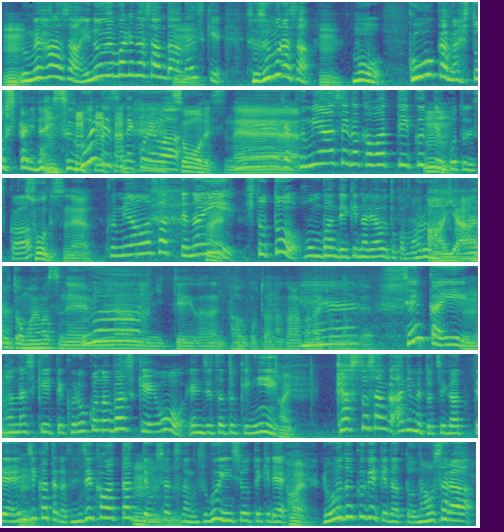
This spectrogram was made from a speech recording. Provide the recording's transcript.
うん。梅原さん井上まりなさんだ、うん。大好き。鈴村さん、うん。もう豪華な人しかいない。すごいですねこれは。そうですね。ね。えじゃあ組み合わせが変わっていくっていうことですか、そうですね。組み合わさってなはい。い人と本番でいきなり会うとかもあるんですかね？あいやあると思いますね。みんなの日程が合うことはなかなかないと思うんで。前回うんお話聞いて黒子のバスケを演じた時に、はいキャストさんがアニメと違って演じ方が全然変わったっておっしゃってたのがすごい印象的で、はい。朗読劇だとなおさら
